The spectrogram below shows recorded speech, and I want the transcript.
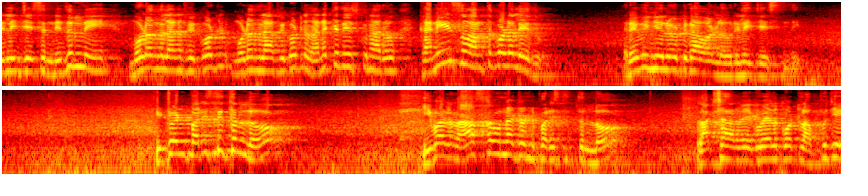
రిలీజ్ చేసిన నిధుల్ని మూడు వందల ఎనభై కోట్లు మూడు వందల యాభై కోట్లు వెనక్కి తీసుకున్నారు. కనీసం అంత కూడా లేదు. రెవెన్యూ లోటుగా వాళ్ళు రిలీజ్ చేసింది. ఇటువంటి పరిస్థితుల్లో ఇవాళ రాష్ట్రం ఉన్నటువంటి పరిస్థితుల్లో లక్ష అరవై వేల కోట్లు అప్పు చే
